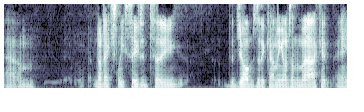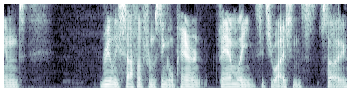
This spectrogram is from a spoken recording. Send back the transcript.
um, not actually suited to the jobs that are coming onto the market and really suffer from single parent family situations. So,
